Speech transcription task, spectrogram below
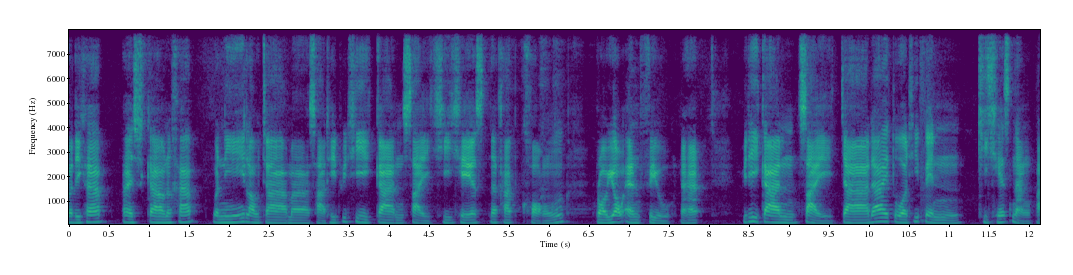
วัสดีครับไอสกาวนะครับ วันนี้เราจะมาสาธิตวิธีการใส่คีย์เคสนะครับของ Royal Enfield นะฮะ วิธีการใส่จะได้ตัวที่เป็นคีย์เคสหนังไป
